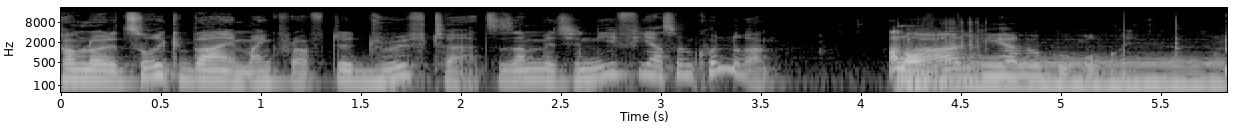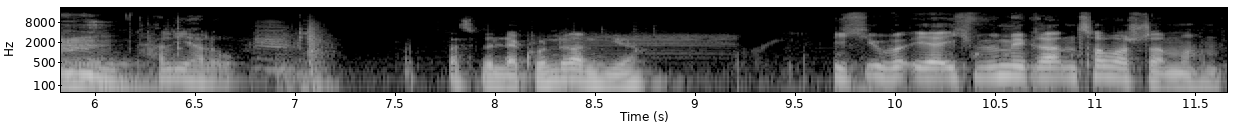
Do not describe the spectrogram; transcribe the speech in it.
Kommen Leute zurück bei Minecraft The Drifter zusammen mit Nefias und Kundran. Hallo. Ali, hallo, Guru. Halli, hallo. Was will der Kundran hier? Ich, über, ja, ich will mir gerade einen Zauberstab machen.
